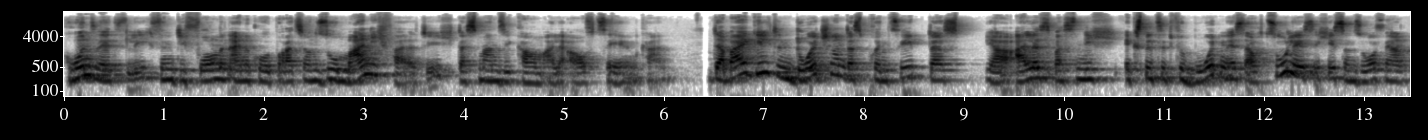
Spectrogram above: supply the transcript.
Grundsätzlich sind die Formen einer Kooperation so mannigfaltig, dass man sie kaum alle aufzählen kann. Dabei gilt in Deutschland das Prinzip, dass ja alles, was nicht explizit verboten ist, auch zulässig ist. Insofern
